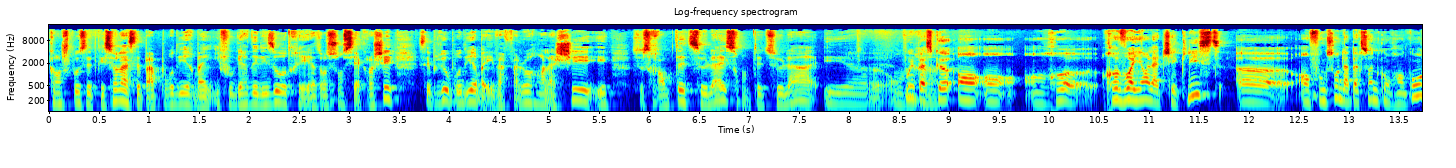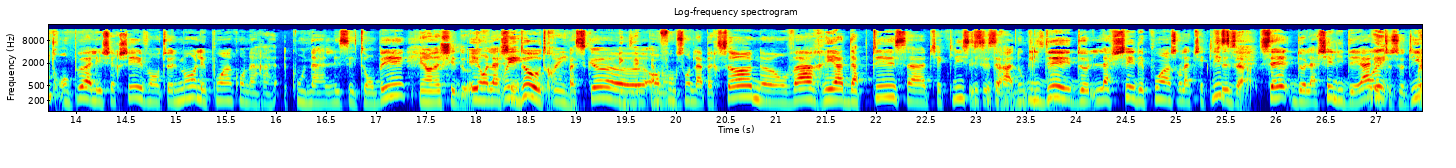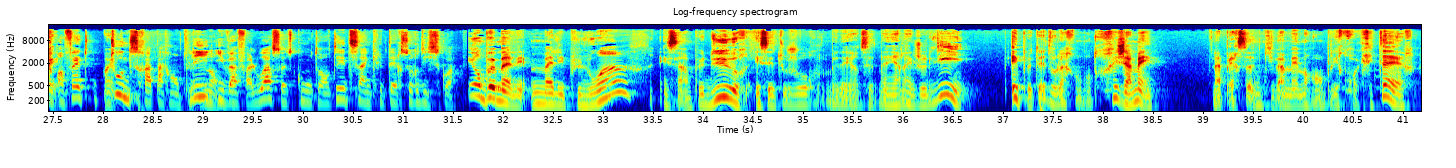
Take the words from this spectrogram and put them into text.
quand je pose cette question-là, c'est pas pour dire ben, il faut garder les autres et attention s'y accrocher. C'est plutôt pour dire ben, il va falloir en lâcher et ce seront peut-être ceux-là, ils seront peut-être ceux-là et euh, on Oui, verra. parce que en, en- en re- revoyant la checklist, euh, en fonction de la personne qu'on rencontre, on peut aller chercher éventuellement les points qu'on a, qu'on a laissé tomber Et en lâcher d'autres. et en lâcher Oui, d'autres. oui. Parce que euh, en fonction de la personne, on va réadapter sa checklist, etc. ça, Donc l'idée de lâcher des points sur la checklist, c'est de lâcher l'idéal et de se dire, en fait, tout ne sera pas rempli, Non. il va falloir se contenter de 5 critères sur 10. Quoi. Et on peut m'aller m'aller plus loin, et c'est un peu dur, et c'est toujours d'ailleurs de cette manière-là que je le dis, et peut-être vous la rencontrerez jamais, la personne qui va même remplir trois critères.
